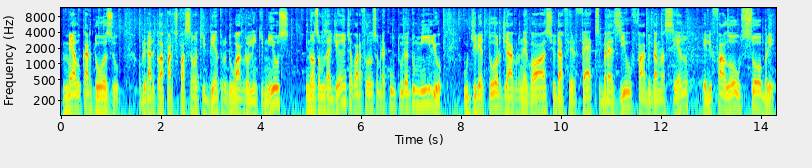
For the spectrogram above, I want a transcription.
Melo Cardoso. Obrigado pela participação aqui dentro do AgroLink News. E nós vamos adiante agora falando sobre a cultura do milho. O diretor de agronegócio da Fairfax Brasil, Fábio Damasceno, ele falou sobre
